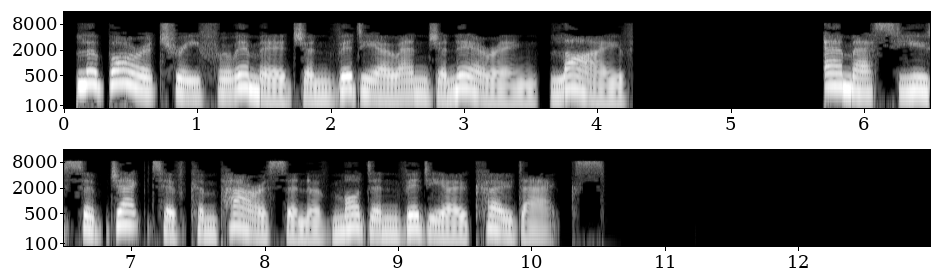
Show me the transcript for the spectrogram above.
Laboratory for Image and Video Engineering, Live. MSU Subjective Comparison of Modern Video Codecs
